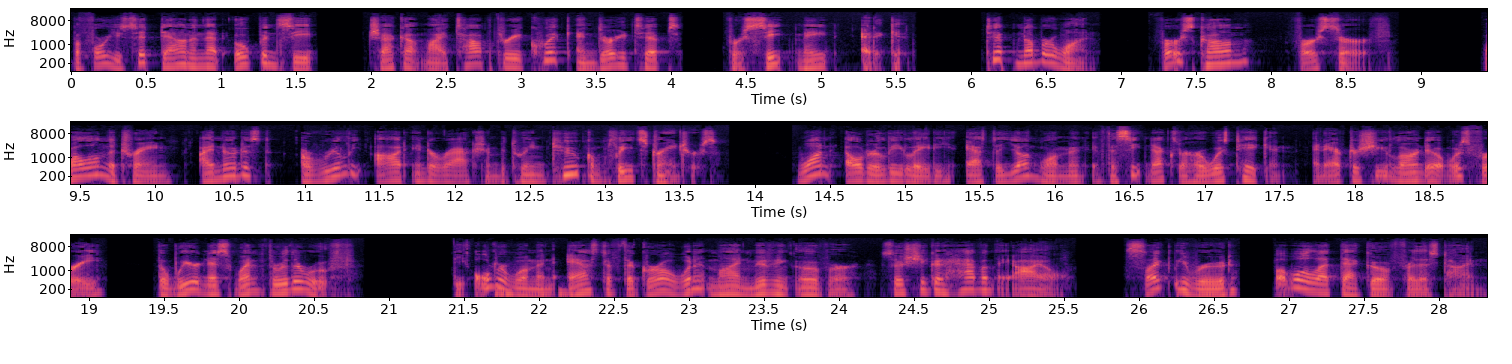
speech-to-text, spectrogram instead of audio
before you sit down in that open seat, check out my top three quick and dirty tips for seatmate etiquette. Tip number one first come, first serve. While on the train, I noticed a really odd interaction between two complete strangers. One elderly lady asked a young woman if the seat next to her was taken, and after she learned it was free, the weirdness went through the roof. The older woman asked if the girl wouldn't mind moving over so she could have the aisle. Slightly rude, but we'll let that go for this time.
